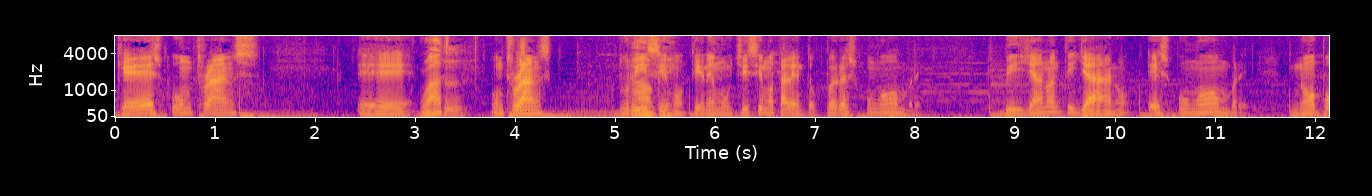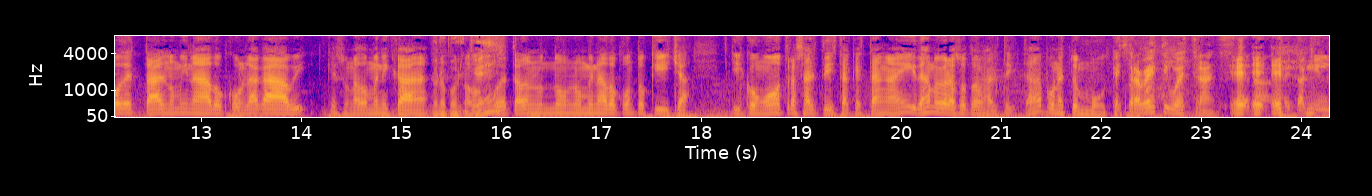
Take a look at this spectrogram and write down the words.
que es un trans, eh, What? un trans durísimo, tiene muchísimo talento, pero es un hombre. Villano Antillano es un hombre. No puede estar nominado con la Gaby, que es una dominicana. ¿Pero por no qué? puede estar no- no- nominado con Toquicha y con otras artistas que están ahí. Déjame ver las otras artistas. Déjame poner esto en mute. ¿Es travesti o es trans? Eh, eh, eh,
